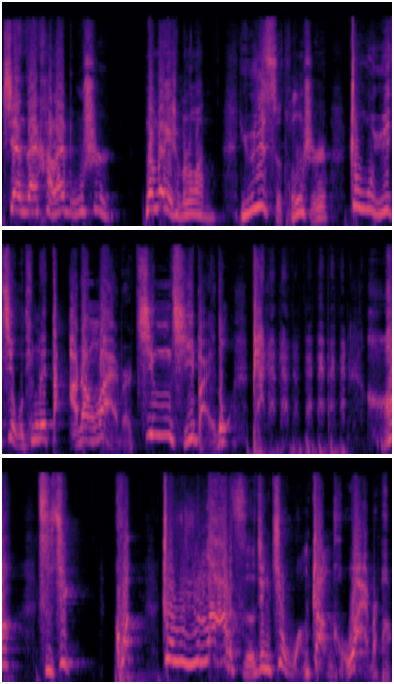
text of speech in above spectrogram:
现在看来不是。那为什么乱呢？与此同时，周瑜就听这大帐外边旌旗摆动，啪啪啪啪啪啪啪啪！啊，子敬，快！周瑜拉着子敬就往帐口外边跑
